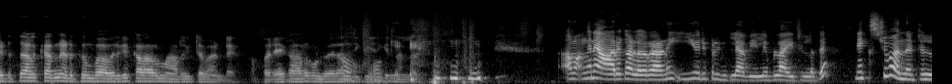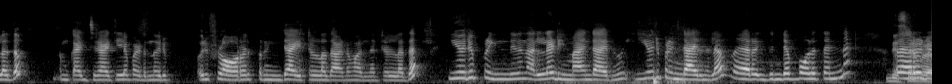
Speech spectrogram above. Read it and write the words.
എടുത്ത ആൾക്കാരനെ എടുക്കുമ്പോൾ അവർക്ക് കളർ മാറിയിട്ട് വേണ്ടേ? ഒരേ കളർ കൊണ്ടുവരാൻ അങ്ങനെ ആറ് കളറാണ് ഈ ഒരു പ്രിന്റിൽ അവൈലബിൾ ആയിട്ടുള്ളത്. നെക്സ്റ്റ് വന്നിട്ടുള്ളതും നമുക്ക് അജ്രാക്കിൽ പെടുന്ന ഒരു ഒരു ഫ്ലോറൽ പ്രിന്റ് ആയിട്ടുള്ളതാണ് വന്നിട്ടുള്ളത്. ഈ ഒരു പ്രിന്റിന് നല്ല ഡിമാൻഡ് ആയിരുന്നു. ഈ ഒരു പ്രിന്റ് ആയിരുന്നില്ല. വേറെ ഇതിന്റെ പോലെ തന്നെ വേറൊരു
